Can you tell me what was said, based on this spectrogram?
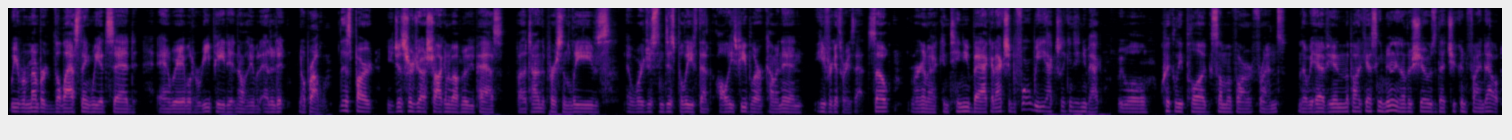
we remembered the last thing we had said and we were able to repeat it and I was able to edit it, no problem. This part, you just heard Josh talking about Movie Pass. By the time the person leaves and we're just in disbelief that all these people are coming in, he forgets where he's at. So we're gonna continue back and actually before we actually continue back, we will quickly plug some of our friends that we have here in the podcasting community and other shows that you can find out.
